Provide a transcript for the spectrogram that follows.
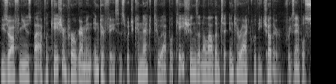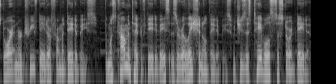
These are often used by application programming interfaces, which connect to applications and allow them to interact with each other, for example, store and retrieve data from a database. The most common type of database is a relational database, which uses tables to store data.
